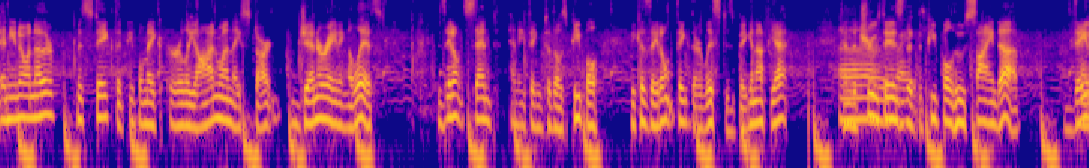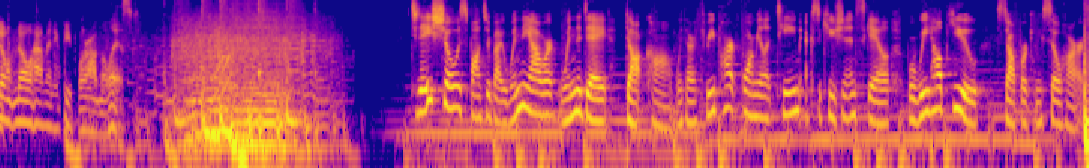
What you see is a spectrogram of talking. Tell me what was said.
And you know, another mistake that people make early on when they start generating a list is they don't send anything to those people because they don't think their list is big enough yet. And the truth Oh, is right. that the people who signed up, they Right. don't know how many people are on the list. Today's show is sponsored by Win the Hour, wintheday.com with our three part formula team, execution, and scale, where we help you stop working so hard.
